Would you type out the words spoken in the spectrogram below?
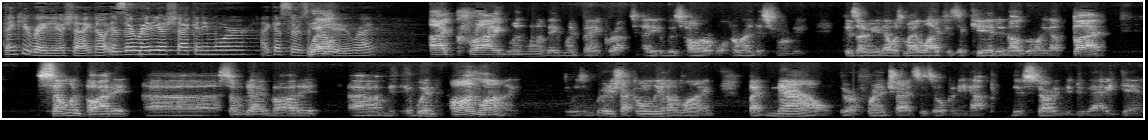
Thank you, Radio Shack. No, is there Radio Shack anymore? I guess there's a Well- few, right? I cried when when they went bankrupt. I, it was horrible, horrendous for me because I mean that was my life as a kid and all growing up. But someone bought it. Uh, some guy bought it. Um, it, it went online. It was in Radio Shack only online. But now there are franchises opening up. They're starting to do that again.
